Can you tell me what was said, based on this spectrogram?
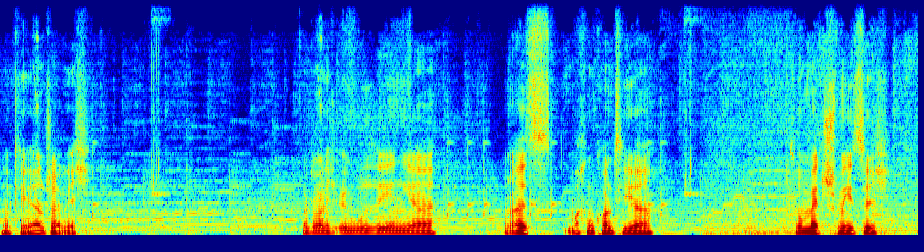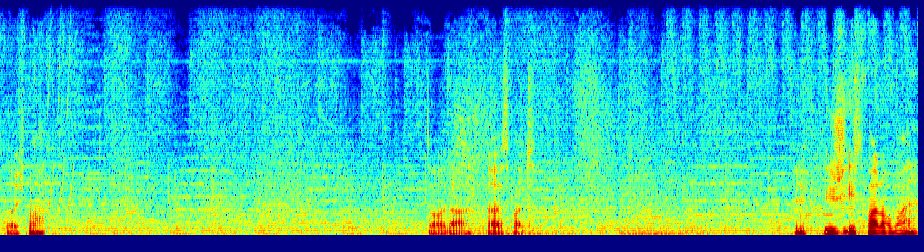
Okay, anscheinend nicht. Konnte man nicht irgendwo sehen hier, als machen konnte hier so matchmäßig, sag ich mal. So, da, da ist was. Wie schießt man noch mal?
